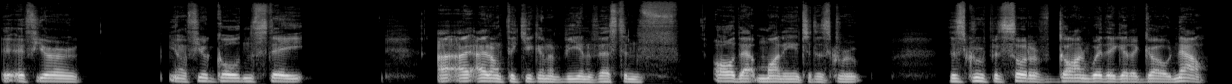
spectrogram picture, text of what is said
if you're, you know, if you're Golden State, I, I don't think you're going to be investing f- all that money into this group. This group is sort of gone where they're going to go now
